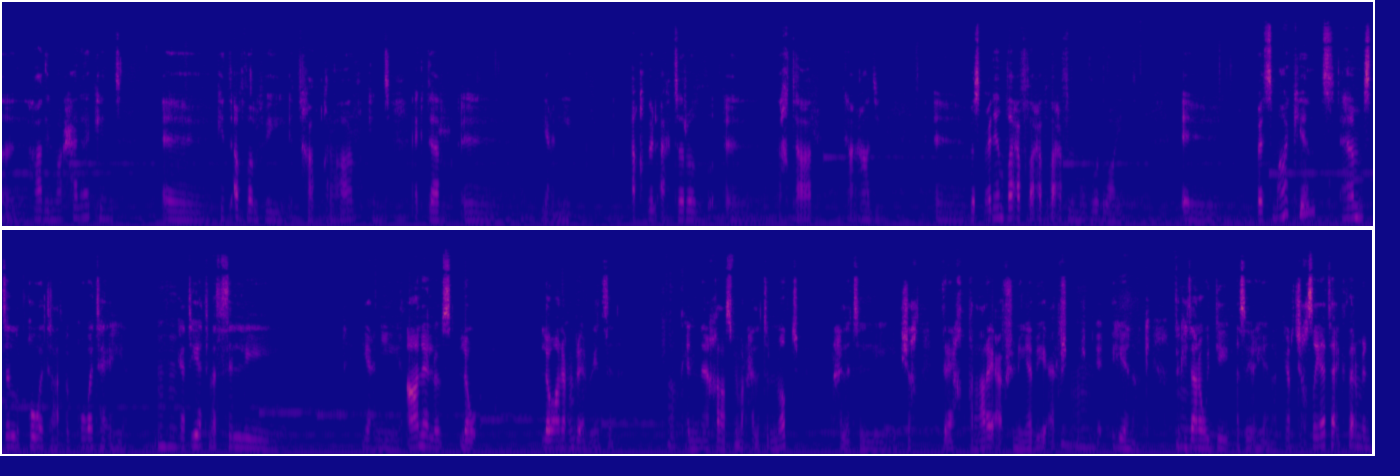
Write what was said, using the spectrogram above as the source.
آه، هذه المرحلة كنت آه، كنت أفضل في اتخاذ قرار كنت أقدر آه، يعني أقبل أعترض آه، أختار كان عادي. آه، بس بعدين ضعف ضعف ضعف الموضوع وايد. آه، بس ما كنت هم ستيل بقوتها بقوتها هي. كانت هي تمثل لي يعني أنا لو لو لو أنا عمري 40 سنة. أوكي. إن خلاص في مرحلة النضج مرحلة اللي شخص يقدر ياخذ قراره يعرف شنو يبي يعرف ش... مم. هي هناك فكنت. أنا ودي أصير هي هناك كانت شخصيتها أكثر من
